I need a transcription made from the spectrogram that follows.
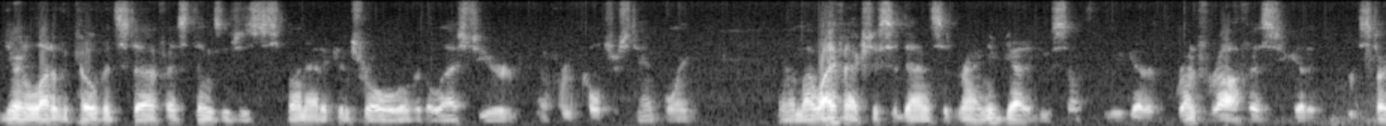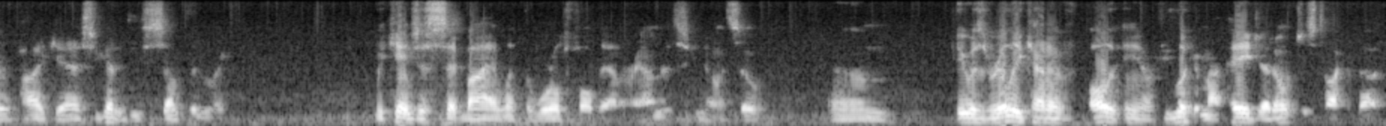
during a lot of the COVID stuff as things have just spun out of control over the last year you know, from a culture standpoint. My wife actually sat down and said, Ryan, you've got to do something. You've got to run for office. You've got to start a podcast. You've got to do something. Like, we can't just sit by and let the world fall down around us, you know. And so um, it was really kind of all, you know, if you look at my page, I don't just talk about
